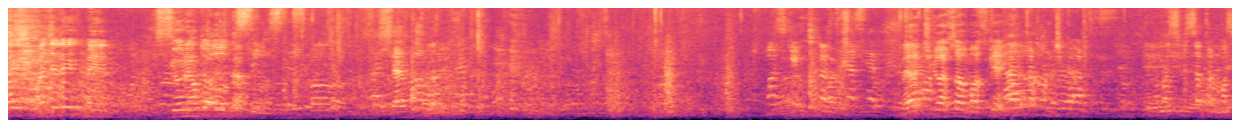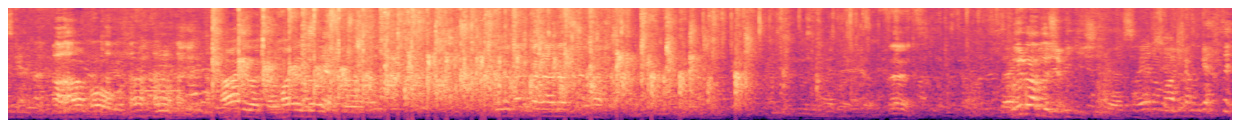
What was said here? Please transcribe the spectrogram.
acele, acele etmeyin. Görüntü alın. Maske çıkarttı asker. Ben çıkarsam maske. Tamam. Maske satın maske. Hadi bakalım hayırlı olsun. Şöyle bak beraber. Buyurun ablacığım. Hayırlı akşam geldi.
